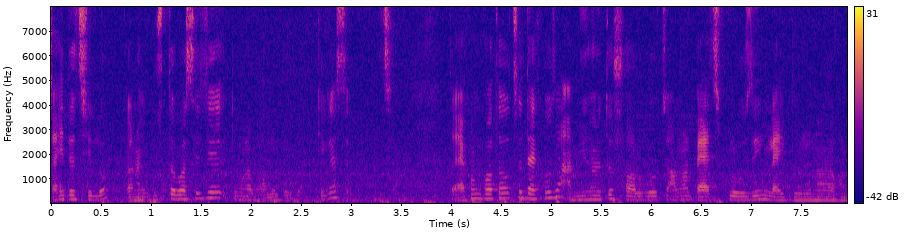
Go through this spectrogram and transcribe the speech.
চাহিদা ছিল। কারণ আমি বুঝতে পারছি যে তোমরা ভালো করবে, ঠিক আছে? আচ্ছা। তো এখন কথা হচ্ছে, দেখো যে আমি হয়তো সর্বোচ্চ আমার ব্যাচ ক্লোজিং লাইক ধরে নাও এখন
